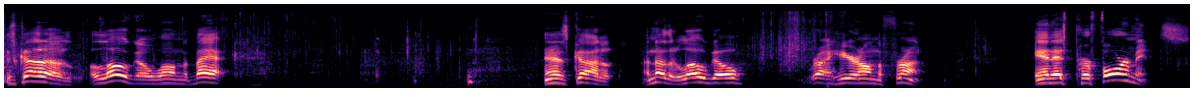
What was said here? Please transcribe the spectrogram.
it's got a, a logo on the back. And it's got another logo right here on the front. And it's performance.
